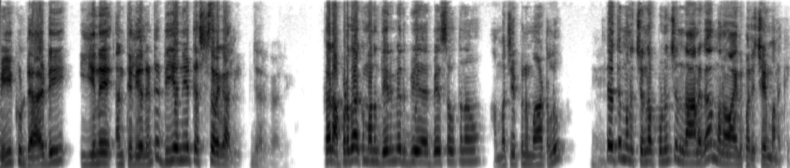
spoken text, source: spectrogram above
మీకు డాడీ ఈయనే అని తెలియాలంటే డిఎన్ఏ టెస్ట్ జరగాలి జరగాలి కానీ అప్పటిదాకా మనం దేని మీద బేస్ అవుతున్నాం అమ్మ చెప్పిన మాటలు. అయితే మనం చిన్నప్పటి నుంచి నాన్నగా మనం ఆయన పరిచయం మనకి.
